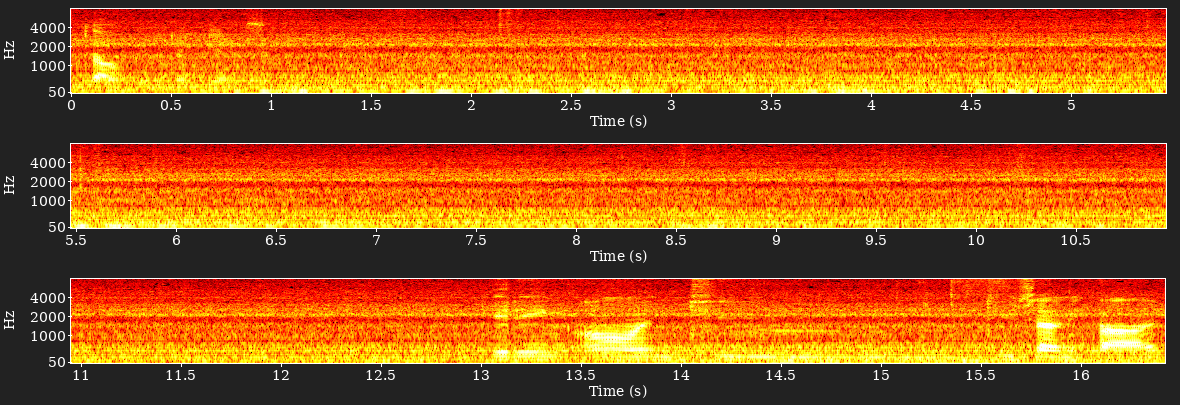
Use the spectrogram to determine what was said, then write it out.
It's all good, I guess. getting on to 275.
